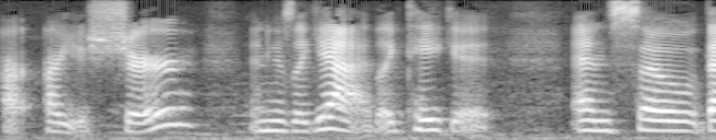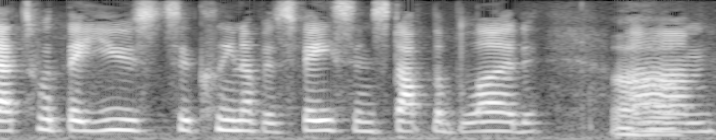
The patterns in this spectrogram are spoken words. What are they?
are, are you sure? And he was like, Yeah, like take it. And so that's what they used to clean up his face and stop the blood. Uh-huh. Um,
